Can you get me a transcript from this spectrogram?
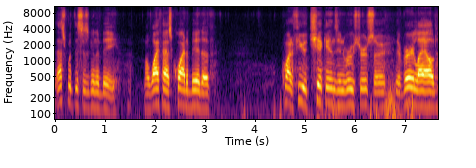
that's what this is going to be. My wife has quite a bit of quite a few chickens and roosters, so they're very loud.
